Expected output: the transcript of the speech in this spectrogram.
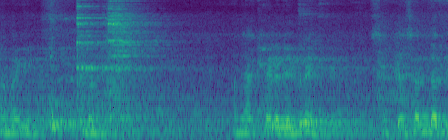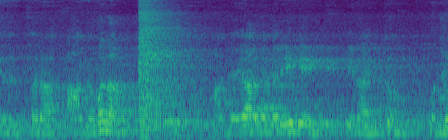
ನಮಗೆ ಬರ್ತದೆ. ಅದು ಯಾಕೆ ಹೇಳಿದೆ ಅಂದರೆ ಸತ್ಯಸಂಧ ತೀರ್ಥರ ಆಗಮನ ಆ ಗಯಾನಗರಿಗೆ ಏನಾಯಿತು? ಒಂದು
